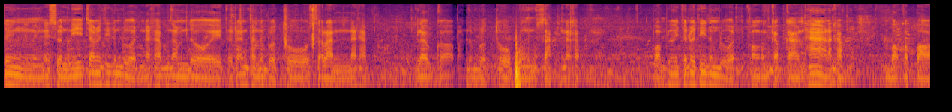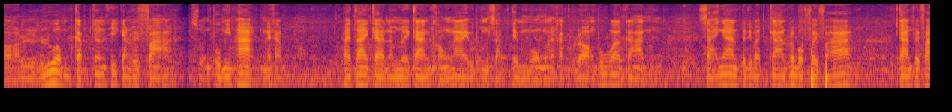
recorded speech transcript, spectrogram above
ซึ่งในส่วนนี้เจ้าหน้าที่ตำรวจนะครับนำโดยทางด้านพันตำรวจโทสรันนะครับ แล้วก็พันตำรวจโทพงศักดิ์นะครับ พร้อมด้วยเจ้าหน้าที่ตำรวจกองกำกับการ 5 นะครับบกปร่วมกับเจ้าหน้าที่การไฟฟ้าส่วนภูมิภาคนะครับ ภายใต้การอำนวยการของนายอุดมศักดิ์เต็มวงนะครับ รองผู้ว่าการสายงานปฏิบัติการระบบไฟฟ้า การไฟฟ้า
